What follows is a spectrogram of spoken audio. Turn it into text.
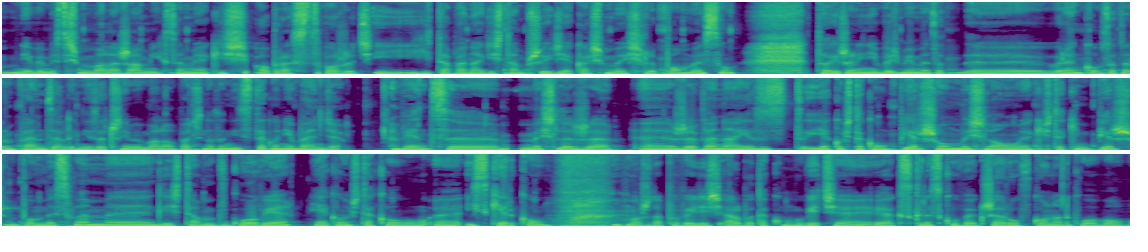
nie wiem, jesteśmy malarzami, chcemy jakiś obraz stworzyć i, i ta wena gdzieś tam przyjdzie, jakaś myśl, pomysł, to jeżeli nie weźmiemy za, y, ręką za ten pędzel i nie zaczniemy malować, no to nic z tego nie będzie. Więc myślę, że, że Wena jest jakoś taką pierwszą myślą, jakimś takim pierwszym pomysłem gdzieś tam w głowie, jakąś taką iskierką można powiedzieć, albo taką, wiecie, jak z kreskówek, żarówką nad głową,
